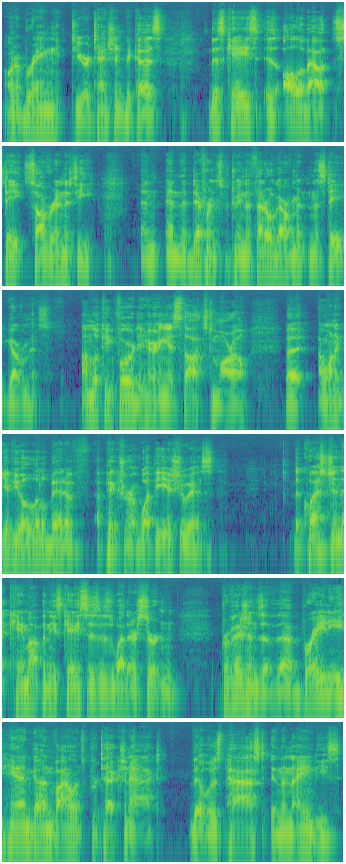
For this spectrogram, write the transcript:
want to bring to your attention because this case is all about state sovereignty and, and the difference between the federal government and the state governments. I'm looking forward to hearing his thoughts tomorrow, but I want to give you a little bit of a picture of what the issue is. The question that came up in these cases is whether certain provisions of the Brady Handgun Violence Protection Act that was passed in the 90s,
